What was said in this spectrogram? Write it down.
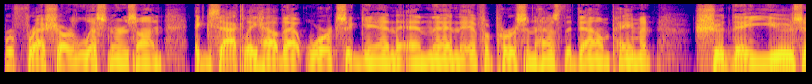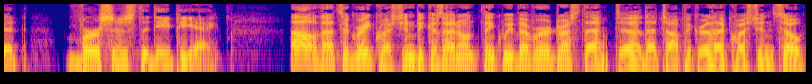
refresh our listeners on exactly how that works again. And then if a person has the down payment, should they use it versus the DPA? Oh, that's a great question because I don't think we've ever addressed that uh, that topic or that question. So,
